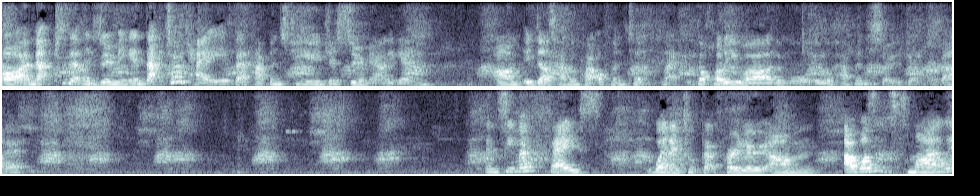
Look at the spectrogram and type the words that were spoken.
Oh, I'm accidentally zooming in. That's okay if that happens to you, just zoom out again. Um, it does happen quite often to, like, the hotter you are, the more it will happen, so don't worry about it. and see my face when I took that photo. Um, I wasn't smiling.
